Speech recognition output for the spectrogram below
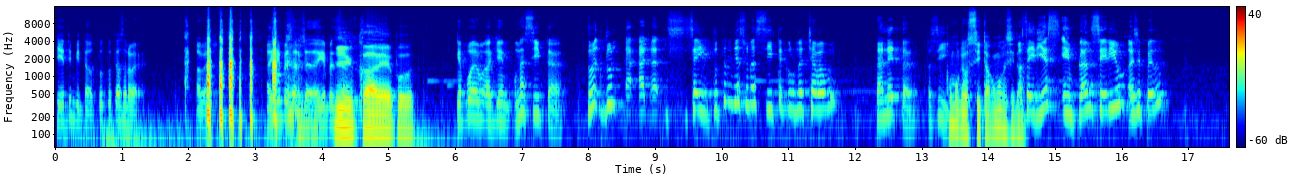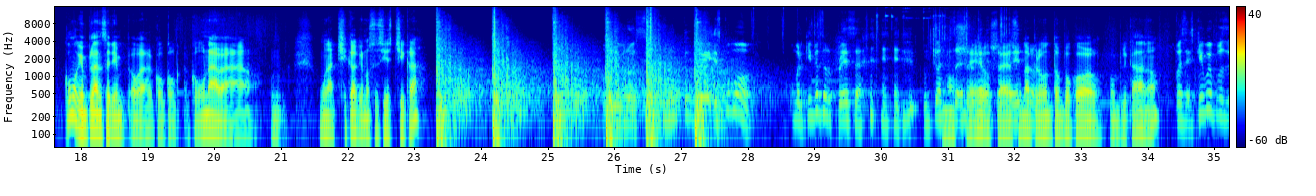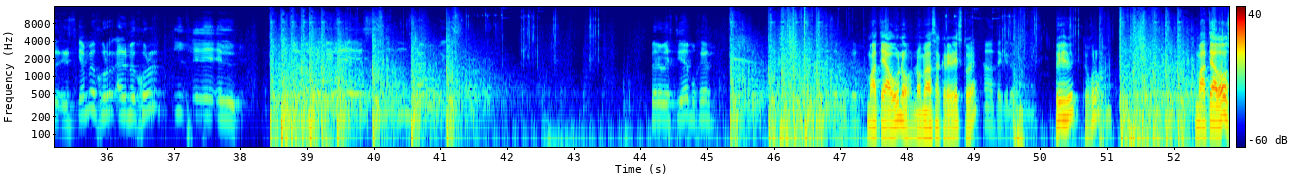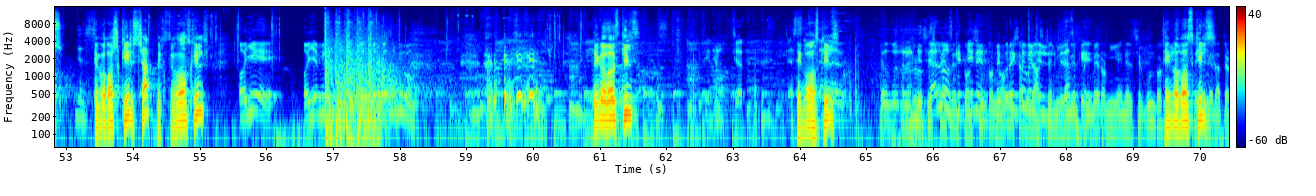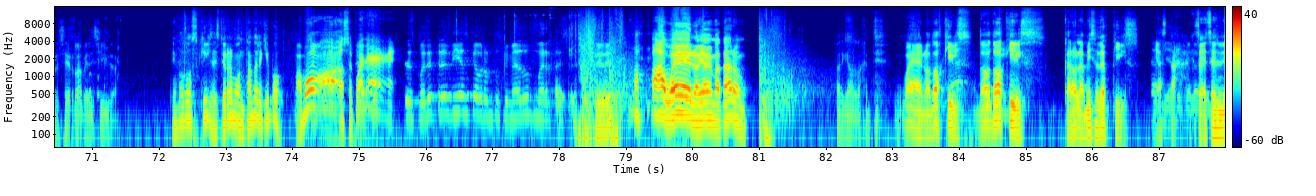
Siguiente invitado, tú, tú te vas a la verga. A ver. Hay que empezar, Chad, hay que empezar. Hijo de puta. ¿Qué podemos? ¿A quién? Una cita. ¿Tú, tú, a- a- a- Zane, ¿tú tendrías una cita con una chava, güey? La neta, así. ¿Cómo que cita? ¿Cómo que cita? O sea, ¿irías en plan serio a ese pedo? ¿Cómo que en plan serio? o, ah, con, con- con una, un- una chica que no sé si es chica? Oye, bro, ese punto, güey. Es como, como el Kinder sorpresa. No sé, o sea, es una pregunta un poco complicada, ¿no? Pues es que, güey, pues es que a lo mejor, a lo mejor eh, el, el alma gemela es un chavo, güey. Pero vestida de mujer. Vestida de mujer. Maté a uno, no me vas a creer esto, ¿eh? No, te creo. Sí, sí, te juro. Maté a dos. Tengo dos kills, chat. Tengo dos kills. Oye, oye, amigo, ¿qué pasa, amigo? Tengo dos kills. Tengo dos kills. Tengo dos kills. Tengo dos kills. Estoy remontando el equipo. ¡Vamos! ¡Se puede! Después de tres días, cabrón, tus primeras dos muertes. Sí, sí. Ah, ah, bueno, ya me mataron. A ver qué habla la gente. Bueno, dos kills. Do- dos kills. Carola, me hice dos kills. Ya Ya, está. ya Ese- ese es mi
